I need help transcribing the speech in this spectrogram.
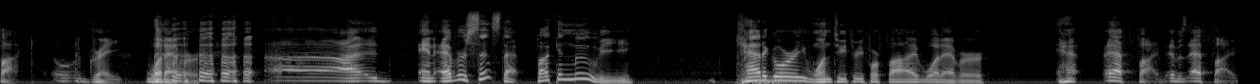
fuck, Oh, great, whatever. uh, and ever since that fucking movie category one, two, three, four, five, whatever. F five. It was F five.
